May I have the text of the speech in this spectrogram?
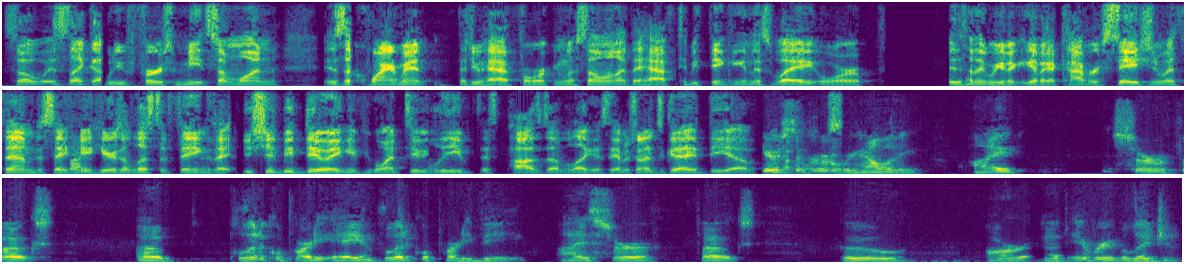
So it's like a, when you first meet someone, is a requirement that you have for working with someone, like they have to be thinking in this way, or is it something where you have, like a conversation with them to say, right. hey, here's a list of things that you should be doing if you want to leave this positive legacy? I'm just trying to get an idea of. Here's the brutal reality: I serve folks of political party A and political party B. I serve folks who are of every religion.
